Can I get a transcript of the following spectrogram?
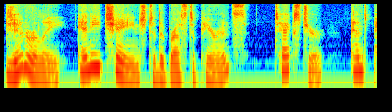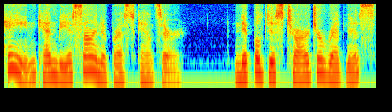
Generally, any change to the breast appearance, texture, and pain can be a sign of breast cancer. Nipple discharge or redness,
